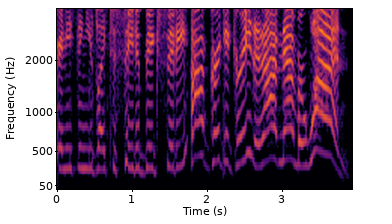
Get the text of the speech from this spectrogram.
anything you'd like to say to Big City? I'm Cricket Green and I'm number one!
